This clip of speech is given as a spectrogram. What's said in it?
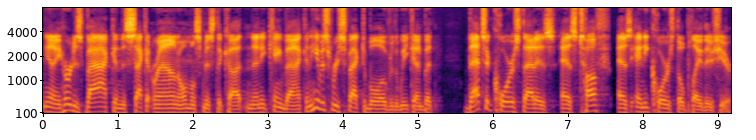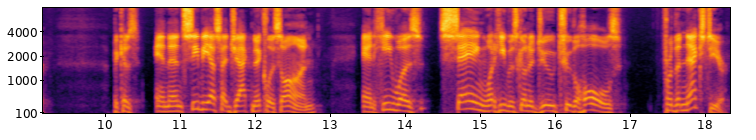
You know, he hurt his back in the second round, almost missed the cut, and then he came back, and he was respectable over the weekend. But that's a course that is as tough as any course they'll play this year, because and then CBS had Jack Nicklaus on and he was saying what he was going to do to the holes for the next year.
